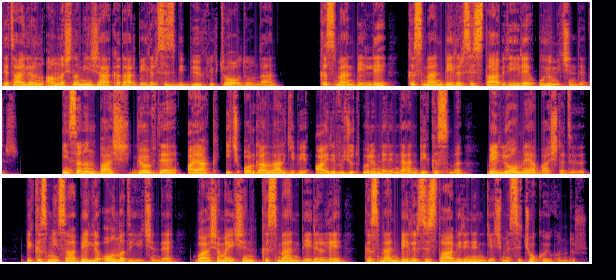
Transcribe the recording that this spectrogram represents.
detayların anlaşılamayacağı kadar belirsiz bir büyüklükte olduğundan, kısmen belli, kısmen belirsiz tabiriyle uyum içindedir. İnsanın baş, gövde, ayak, iç organlar gibi ayrı vücut bölümlerinden bir kısmı belli olmaya başladığı, bir kısmı ise belli olmadığı için de bu aşama için kısmen belirli, kısmen belirsiz tabirinin geçmesi çok uygundur.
